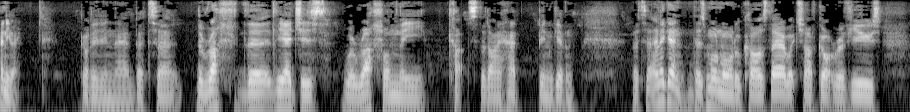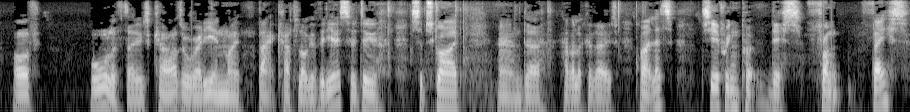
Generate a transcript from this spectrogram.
anyway got it in there but uh, the rough the the edges were rough on the cuts that I had been given but uh, and again there's more model cars there which I've got reviews of all of those cards already in my back catalogue of videos so do subscribe and uh, have a look at those. Right let's see if we can put this front face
